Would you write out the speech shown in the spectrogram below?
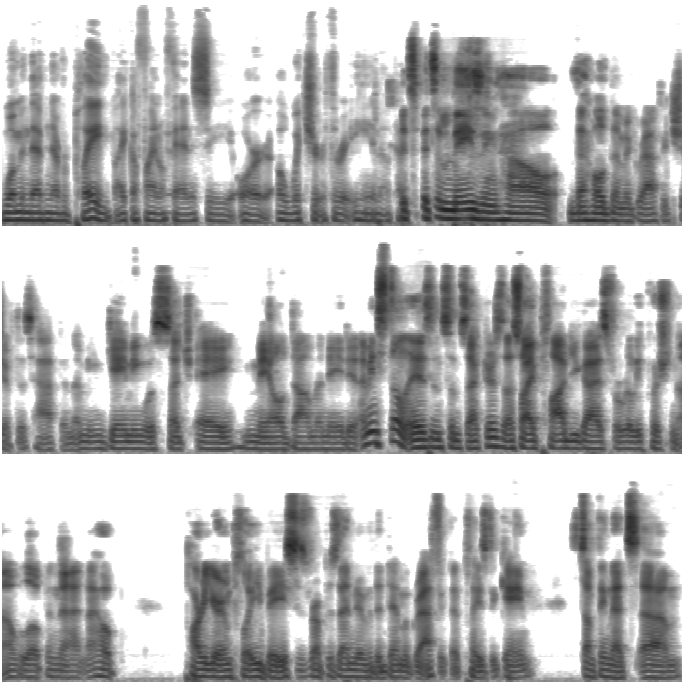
women that have never played like a Final Fantasy or a Witcher Three. You know, it's it's amazing how that whole demographic shift has happened. I mean, gaming was such a male-dominated. I mean, still is in some sectors. So I applaud you guys for really pushing the envelope in that. And I hope part of your employee base is representative of the demographic that plays the game. It's something that's um,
